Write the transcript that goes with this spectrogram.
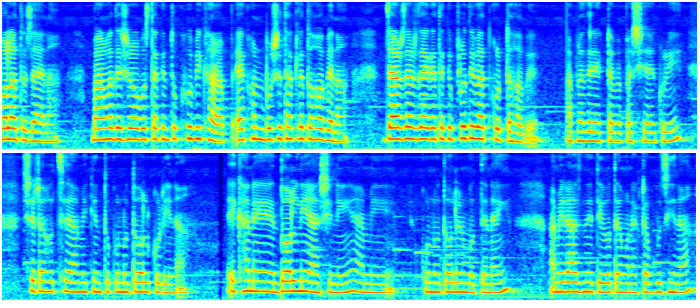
বলা তো যায় না। বাংলাদেশের অবস্থা কিন্তু খুবই খারাপ। এখন বসে থাকলে তো হবে না। যার যার জায়গা থেকে প্রতিবাদ করতে হবে। আপনাদের একটা ব্যাপার শেয়ার করি। সেটা হচ্ছে আমি কিন্তু কোনো দল করি না। এখানে দল নিয়ে আসিনি, আমি কোনো দলের মধ্যে নাই। আমি রাজনীতিও তেমন একটা বুঝি না।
